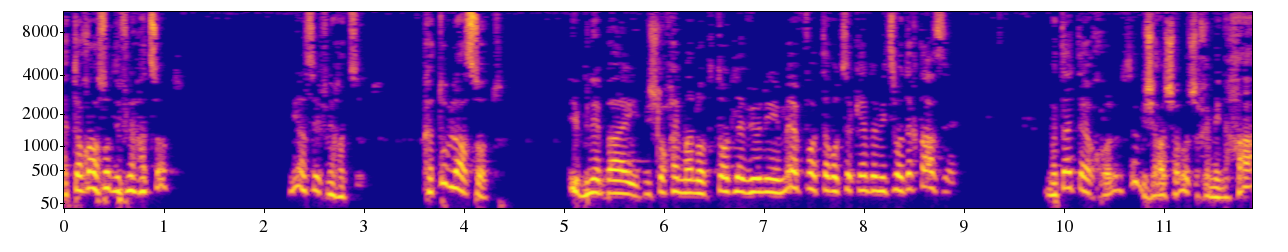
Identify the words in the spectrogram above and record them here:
אתה יכול לעשות לפני חצות? מי יעשה לפני חצות? כתוב לעשות. לבני בית, משלוחי מנות, קטעות לביונים, איפה אתה רוצה לקיים את המצוות, איך תעשה? מתי אתה יכול? זה בשעה שלוש אחרי מנחה,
